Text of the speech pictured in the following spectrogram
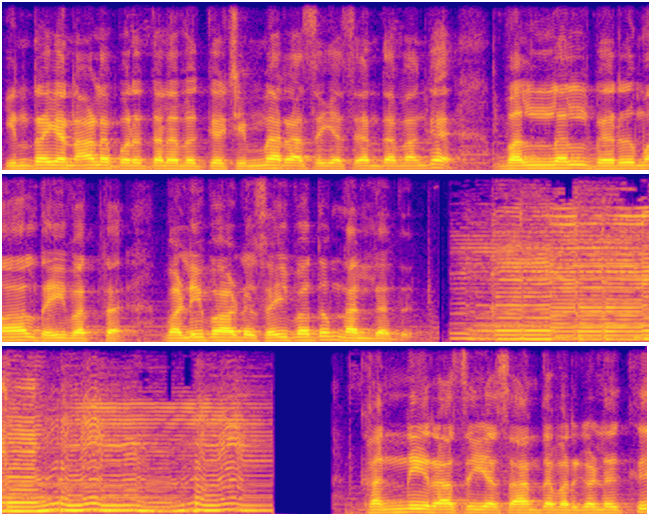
இன்றைய நாளை பொறுத்தளவுக்கு சிம்ம ராசியை சேர்ந்தவங்க வல்லல் பெருமாள் தெய்வத்தை வழிபாடு செய்வதும் நல்லது. Mm-hmm. கன்னி ராசியை சார்ந்தவர்களுக்கு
